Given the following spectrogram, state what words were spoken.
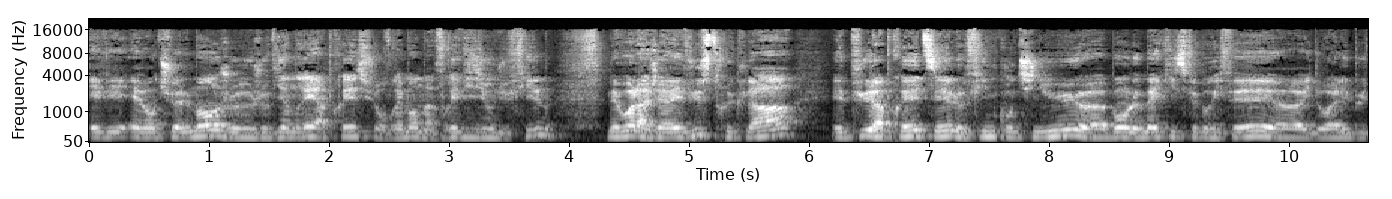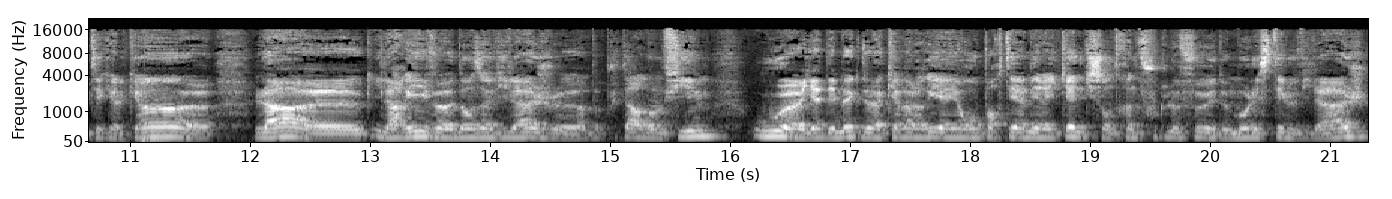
Éventuellement, je, je viendrai après sur vraiment ma vraie vision du film. Mais voilà, j'avais vu ce truc-là. Et puis après, tu sais, le film continue. euh, bon, le mec, il se fait briefer. euh, il doit aller buter quelqu'un. là, il arrive dans un village un peu plus tard dans le film où il y a des mecs de la cavalerie aéroportée américaine qui sont en train de foutre le feu et de molester le village.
